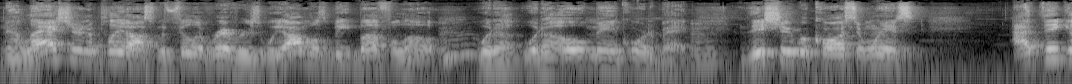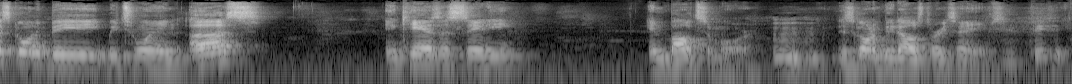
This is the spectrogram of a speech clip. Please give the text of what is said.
Now, mm-hmm. last year in the playoffs with Philip Rivers, we almost beat Buffalo mm-hmm. with a with an old man quarterback. Mm-hmm. This year with Carson Wentz, I think it's going to be between us and Kansas City and Baltimore. Mm-hmm. It's going to be those three teams. And,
